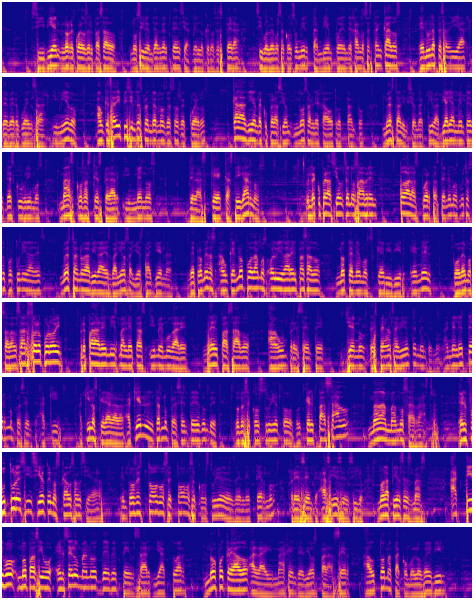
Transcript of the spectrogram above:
Si bien los recuerdos del pasado nos sirven de advertencia de lo que nos espera si volvemos a consumir, también pueden dejarnos estancados en una pesadilla de vergüenza y miedo. Aunque sea difícil desprendernos de estos recuerdos, cada día en recuperación nos aleja otro tanto nuestra adicción activa. Diariamente descubrimos más cosas que esperar y menos de las que castigarnos. En recuperación se nos abren todas las puertas, tenemos muchas oportunidades, nuestra nueva vida es valiosa y está llena de promesas. Aunque no podamos olvidar el pasado, no tenemos que vivir en él. Podemos avanzar solo por hoy. Prepararé mis maletas y me mudaré del pasado a un presente lleno de esperanza, evidentemente, ¿no? En el eterno presente, aquí, aquí los quería agarrar. Aquí en el eterno presente es donde donde se construye todo, porque el pasado nada más nos arrastra. El futuro es incierto y nos causa ansiedad. Entonces todo se, todo se construye desde el eterno presente. Así de sencillo. No la pienses más. Activo, no pasivo. El ser humano debe pensar y actuar. No fue creado a la imagen de Dios para ser autómata como lo ve Bill,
